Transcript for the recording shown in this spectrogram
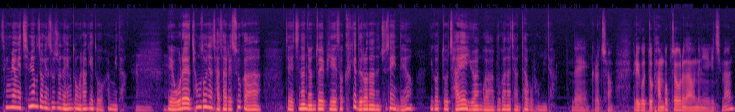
생명의 치명적인 수준의 행동을 하기도 합니다. 음, 음. 예, 올해 청소년 자살의 수가 이제 지난 연도에 비해서 크게 늘어나는 추세인데요. 이것도 자해 유한과 무관하지 않다고 봅니다. 네, 그렇죠. 그리고 또 반복적으로 나오는 얘기지만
